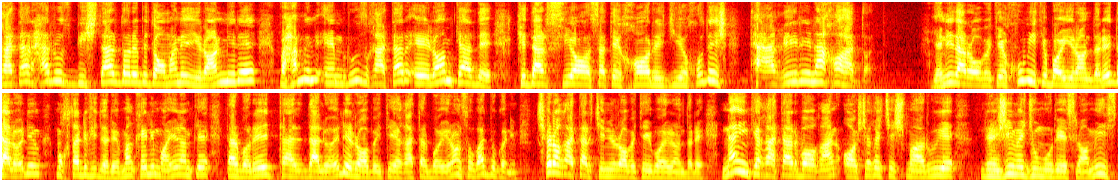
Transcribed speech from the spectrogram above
قطر هر روز بیشتر داره به دامن ایران میره و همین امروز قطر اعلام کرده که در سیاست خارجی خودش تغییری نخواهد داد. یعنی در رابطه خوبی که با ایران داره دلایل مختلفی داره. من خیلی مایلم که درباره دلایل رابطه قطر با ایران صحبت بکنیم. چرا قطر چنین رابطه با ایران داره؟ نه اینکه قطر واقعا عاشق چشم روی رژیم جمهوری اسلامی است.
